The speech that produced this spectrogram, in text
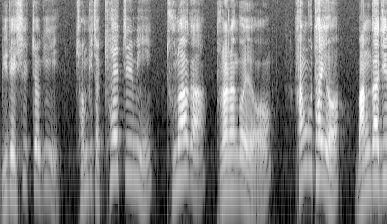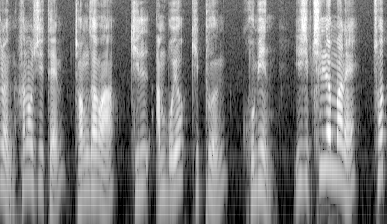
미래 실적이 전기차 캐즘이 둔화가 불안한 거예요. 한국 타이어 망가지는 한원 시스템 정상화 길 안 보여 깊은 고민 27년 만에 첫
